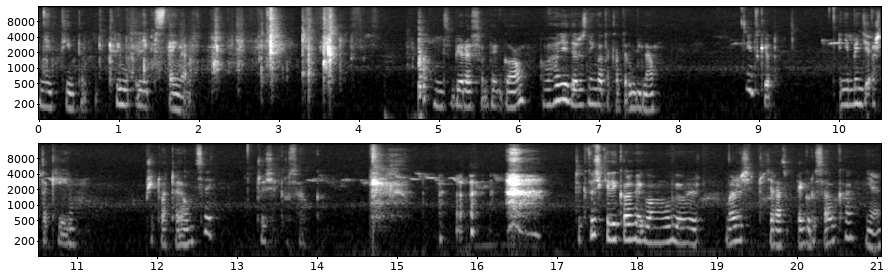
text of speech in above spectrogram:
Nie tintem. Cream lip stainem. Więc biorę sobie go. Wychodzi też z niego taka drobina. It's cute. I nie będzie aż taki przytłaczający. Czuję się jak rusałka. Czy ktoś kiedykolwiek Wam mówił, że może się czuć raz jak rusałka? Nie.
